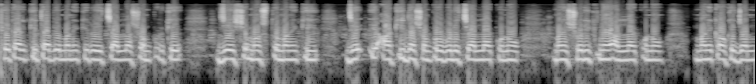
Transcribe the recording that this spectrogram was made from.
ফেকার কিতাবে মানে কি রয়েছে আল্লাহ সম্পর্কে যে সমস্ত মানে কি যে আকিদা সম্পর্কে বলেছে, আল্লাহ কোনো মানে শরিক নেই আল্লাহর কোনো মানে কাউকে জন্ম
